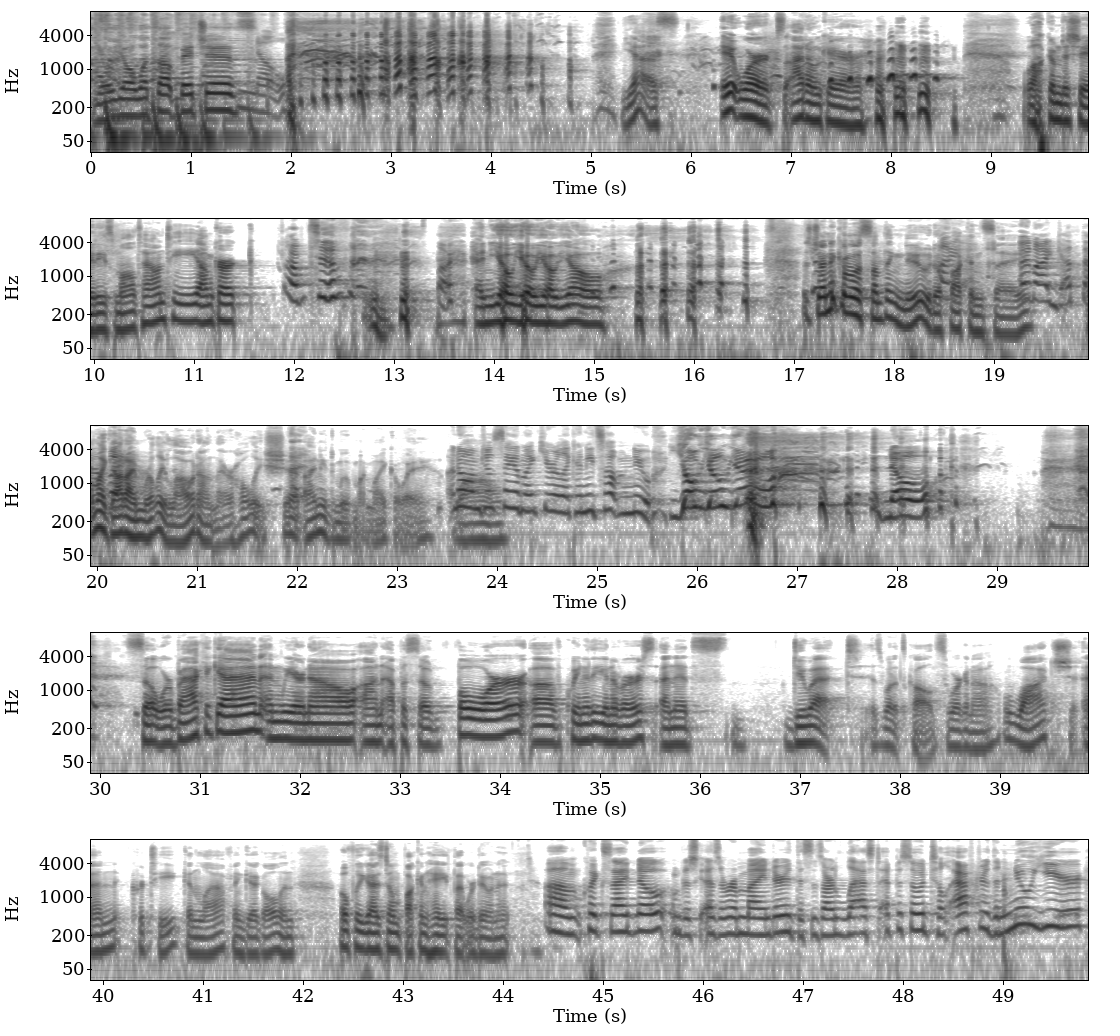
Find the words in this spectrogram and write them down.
Yo, yo, what's up, bitches? No. Yes, it works. I don't care. Welcome to Shady Small Town Tea. I'm Kirk. I'm Tiff. And yo, yo, yo, yo. I was trying to come up with something new to fucking say. And I get that. Oh my god, I'm really loud on there. Holy shit. I need to move my mic away. No, I'm just saying, like, you're like, I need something new. Yo, yo, yo. no. So we're back again, and we are now on episode four of Queen of the Universe, and it's duet is what it's called. So we're gonna watch and critique and laugh and giggle, and hopefully you guys don't fucking hate that we're doing it. Um, quick side note, I'm just as a reminder, this is our last episode till after the new year.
